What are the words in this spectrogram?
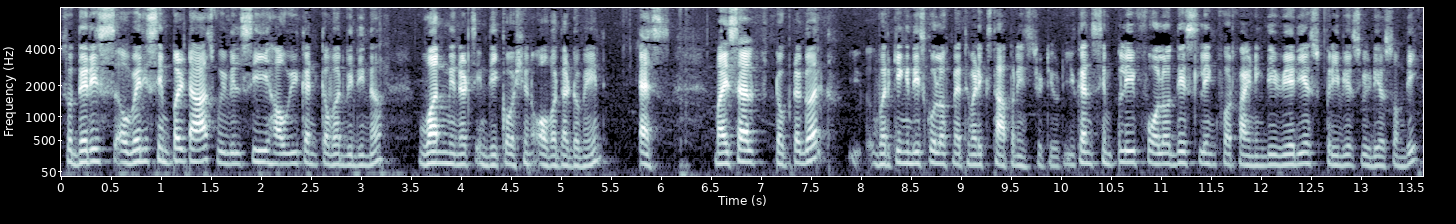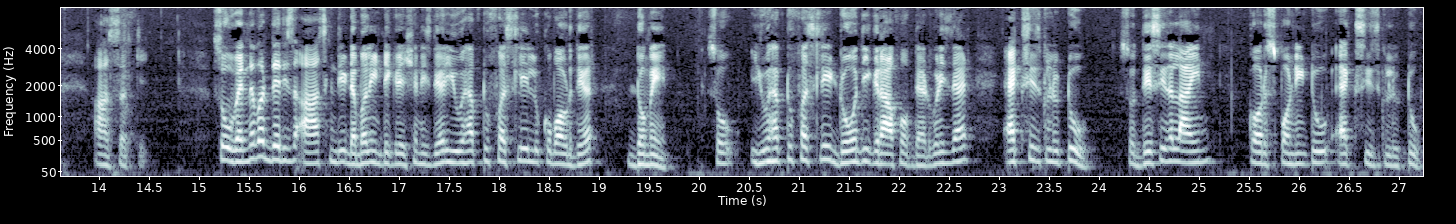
So there is a very simple task we will see how you can cover within a 1 minutes in the question over the domain S. Myself Dr. Garg working in the School of Mathematics Thapar Institute. You can simply follow this link for finding the various previous videos on the answer key. So whenever there is ask in the double integration is there, you have to firstly look about their domain. So you have to firstly draw the graph of that. What is that? x is equal to 2. So this is a line corresponding to x is equal to 2.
